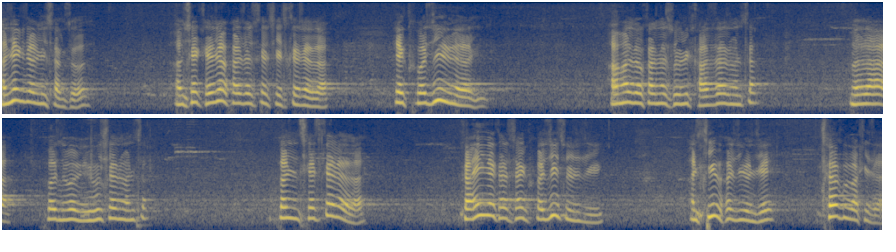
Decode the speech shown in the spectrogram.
अनेकदा मी सांगतो आमच्या खेड्यापाड्याच्या शेतकऱ्याला एक पदवी मिळाली. आम्हा लोकांना तुम्ही खासदार म्हणता? मला पद्मविभूषण म्हणता पण शेतकऱ्याला काही न करता एक पदवी आणि ती फजी म्हणजे थक बाकीचा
